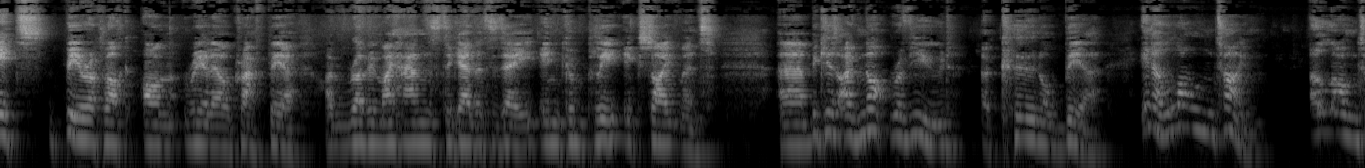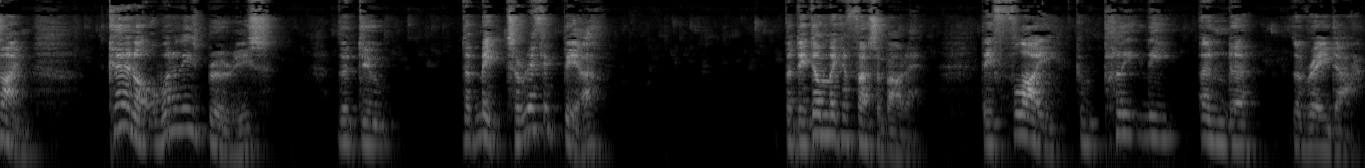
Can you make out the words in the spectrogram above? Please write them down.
It's beer o'clock on Real Ale Craft Beer. I'm rubbing my hands together today in complete excitement uh, because I've not reviewed a Kernel beer in a long time. A long time. Kernel are one of these breweries that do that make terrific beer, but they don't make a fuss about it. They fly completely under the radar.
